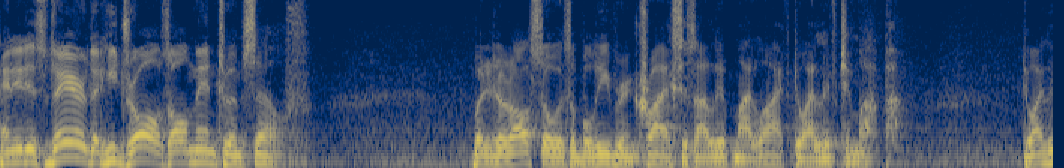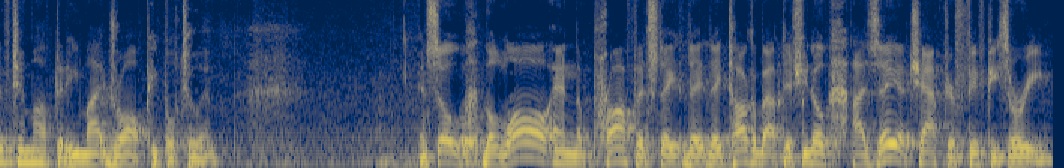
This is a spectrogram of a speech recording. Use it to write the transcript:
And it is there that he draws all men to himself. But it also, as a believer in Christ, as I live my life, do I lift him up? Do I lift him up that he might draw people to him? And so the law and the prophets, they, they, they talk about this. You know, Isaiah chapter 53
